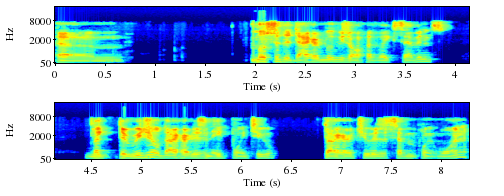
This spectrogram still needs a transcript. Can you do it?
um, most of the Die Hard movies all have like sevens. Like the original Die Hard is an 8.2, Die Hard 2 is a 7.1,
